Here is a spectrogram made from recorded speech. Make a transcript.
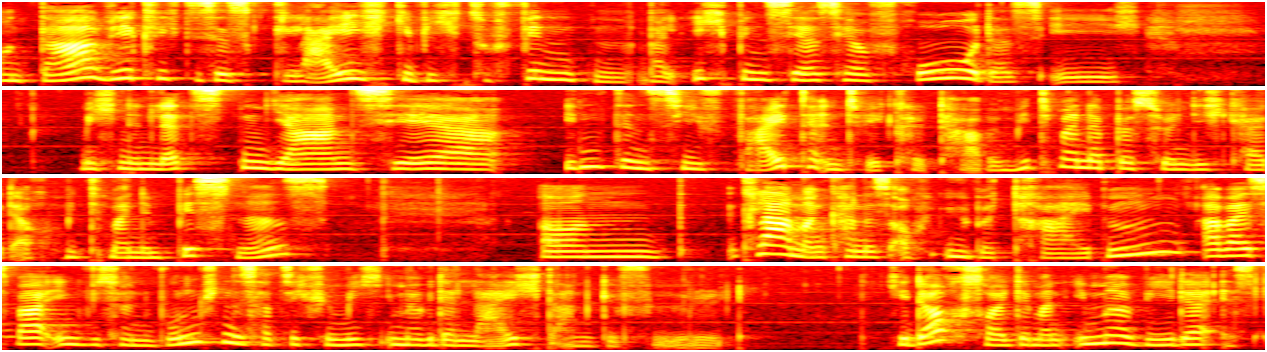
Und da wirklich dieses Gleichgewicht zu finden, weil ich bin sehr, sehr froh, dass ich mich in den letzten Jahren sehr intensiv weiterentwickelt habe mit meiner Persönlichkeit, auch mit meinem Business. Und klar, man kann es auch übertreiben, aber es war irgendwie so ein Wunsch und es hat sich für mich immer wieder leicht angefühlt. Jedoch sollte man immer wieder es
